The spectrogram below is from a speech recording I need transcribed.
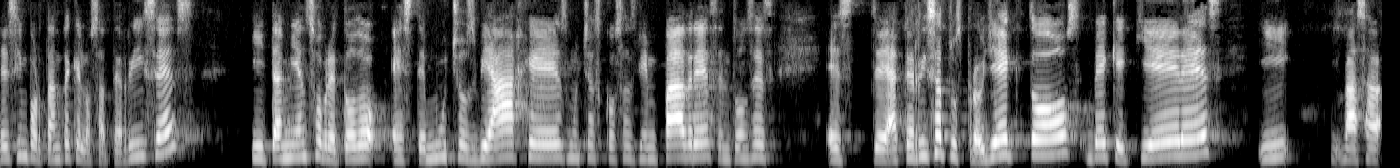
Es importante que los aterrices y también, sobre todo, este, muchos viajes, muchas cosas bien padres. Entonces, este, aterriza tus proyectos, ve qué quieres y vas a,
